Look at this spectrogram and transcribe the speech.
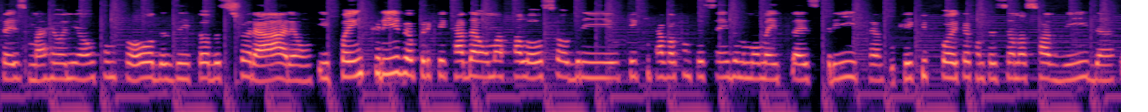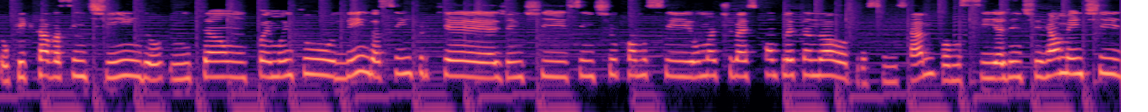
fez uma reunião com todas e todas choraram. E foi incrível porque cada uma falou sobre o que estava acontecendo no momento da escrita, o que, que foi que aconteceu na sua vida, o que estava sentindo. Então foi muito lindo assim porque a gente sentiu como se uma estivesse completando a outra, assim, sabe? Como se a gente realmente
